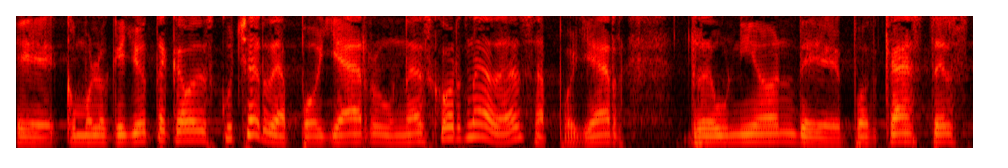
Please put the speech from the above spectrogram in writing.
Eh, como lo que yo te acabo de escuchar, de apoyar unas jornadas, apoyar reunión de podcasters,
